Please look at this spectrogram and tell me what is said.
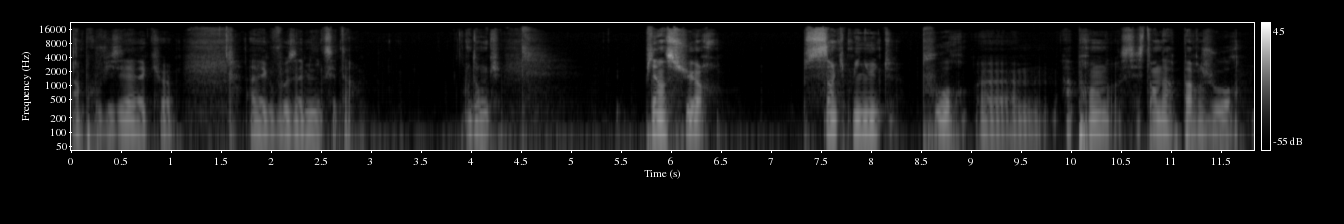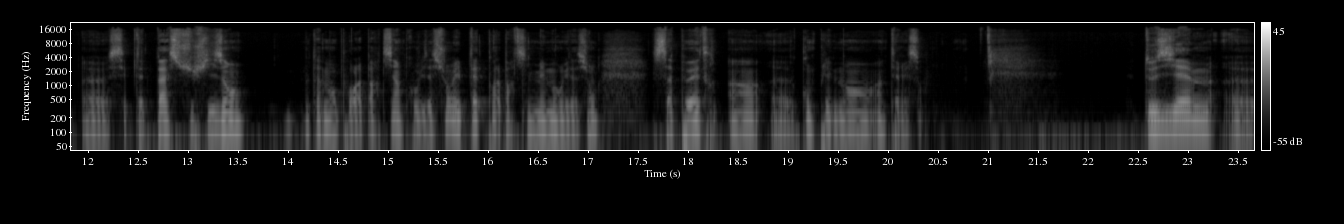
improviser avec vos amis, etc. Donc, bien sûr, 5 minutes pour apprendre ces standards par jour, c'est peut-être pas suffisant, notamment pour la partie improvisation, mais peut-être pour la partie mémorisation, ça peut être un complément intéressant. Deuxième euh,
